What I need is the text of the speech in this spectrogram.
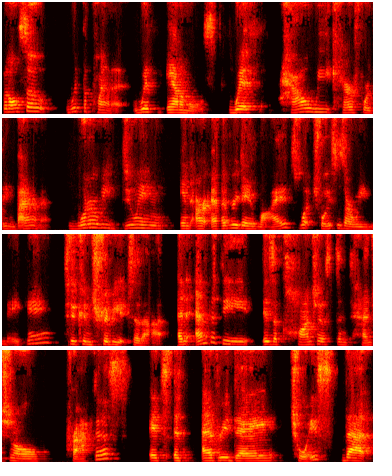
but also with the planet, with animals, with how we care for the environment. What are we doing in our everyday lives? What choices are we making to contribute to that? And empathy is a conscious, intentional practice. It's an everyday choice that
